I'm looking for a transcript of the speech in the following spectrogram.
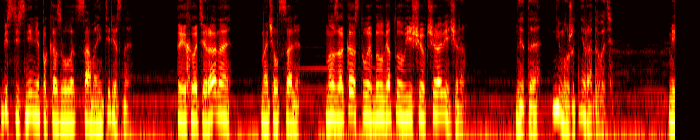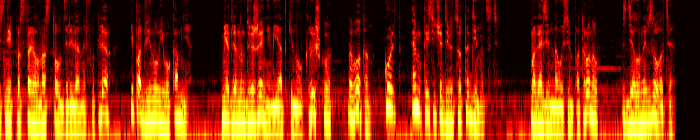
без стеснения показывала самое интересное. «Ты хоть и рано», — начал Салли, — «но заказ твой был готов еще вчера вечером». «Это не может не радовать». Мясник поставил на стол деревянный футляр и подвинул его ко мне. Медленным движением я откинул крышку, вот он, Кольт М1911. Магазин на 8 патронов, сделанный в золоте.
